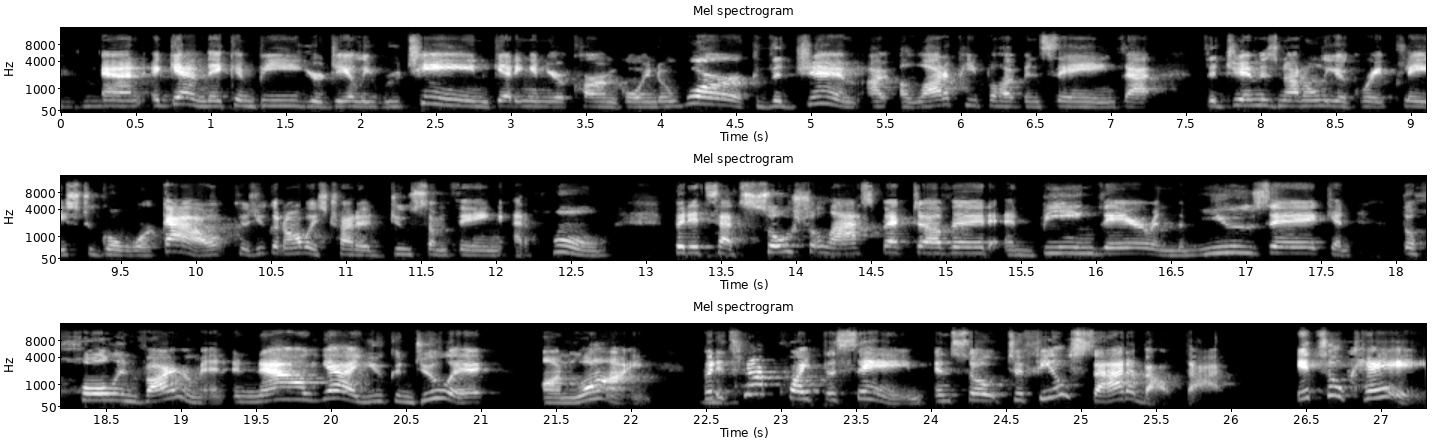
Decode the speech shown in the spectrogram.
Mm-hmm. And again, they can be your daily routine, getting in your car and going to work, the gym. I, a lot of people have been saying that the gym is not only a great place to go work out because you can always try to do something at home but it's that social aspect of it and being there and the music and the whole environment. And now yeah you can do it online but it's not quite the same. And so to feel sad about that it's okay.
